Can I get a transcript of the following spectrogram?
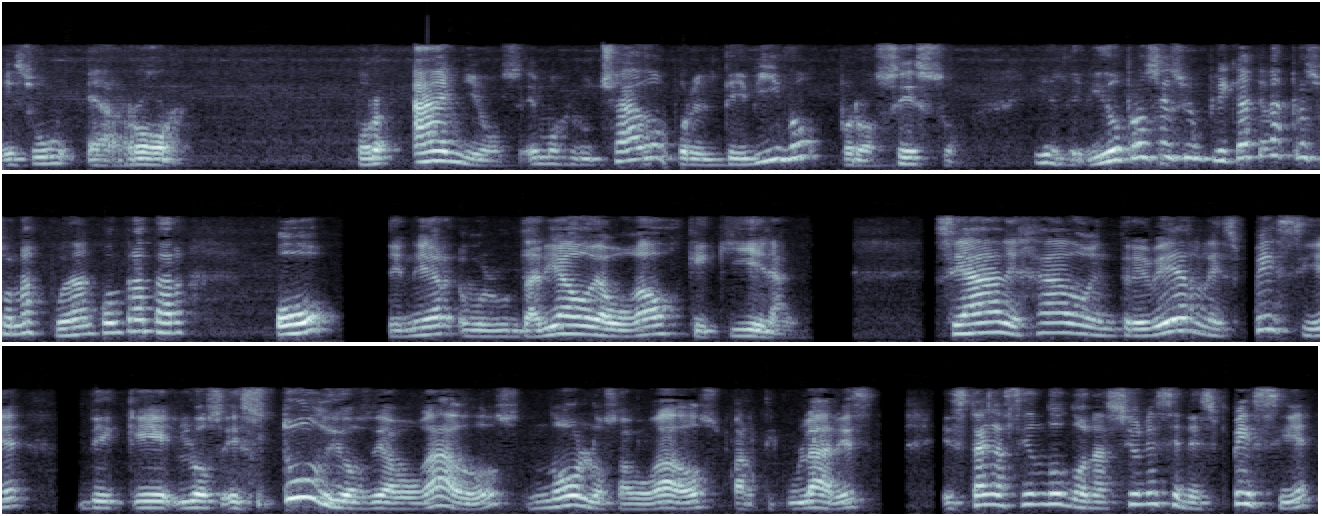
es un error por años hemos luchado por el debido proceso. Y el debido proceso implica que las personas puedan contratar o tener voluntariado de abogados que quieran. Se ha dejado entrever la especie de que los estudios de abogados, no los abogados particulares, están haciendo donaciones en especie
